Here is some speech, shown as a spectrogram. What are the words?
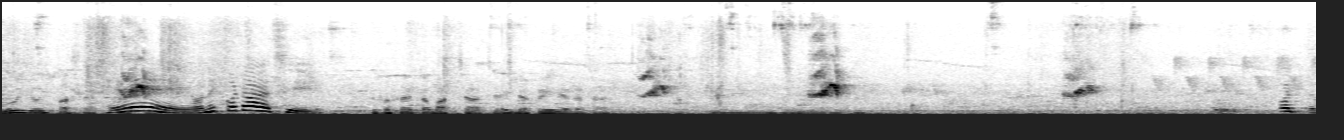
ওই ওই পাশে। হ্যাঁ অনেক কটা আছে। ওই পাশে একটা বাচ্চা আছে এই দেখো এই জায়গাটা। ওই তো।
